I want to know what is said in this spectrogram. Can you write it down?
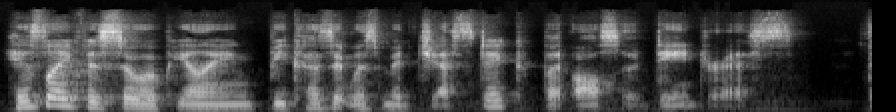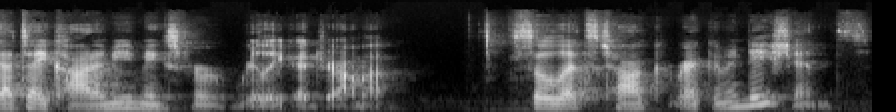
his life is so appealing because it was majestic but also dangerous. That dichotomy makes for really good drama. So let's talk recommendations.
